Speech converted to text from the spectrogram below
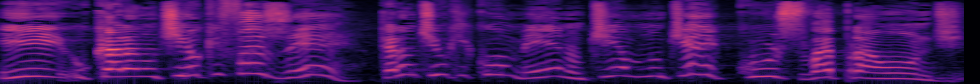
e o cara não tinha o que fazer, o cara não tinha o que comer, não tinha, não tinha recurso, vai para onde?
